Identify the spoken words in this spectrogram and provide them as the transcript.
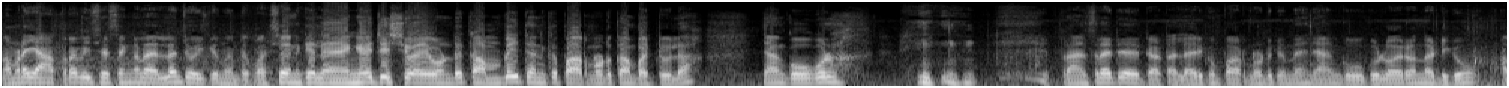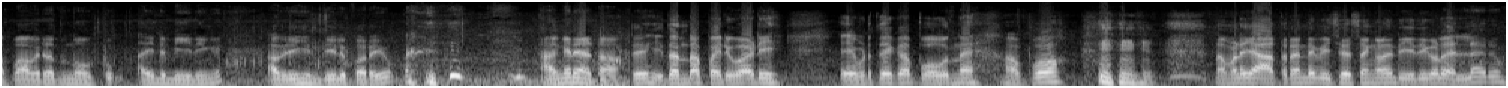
നമ്മുടെ യാത്രാ വിശേഷങ്ങളെല്ലാം ചോദിക്കുന്നുണ്ട്. പക്ഷെ എനിക്ക് ലാംഗ്വേജ് ഇഷ്യൂ ആയതുകൊണ്ട് കംപ്ലീറ്റ് എനിക്ക് പറഞ്ഞു കൊടുക്കാൻ പറ്റൂല. ഞാൻ ഗൂഗിൾ ട്രാൻസ്ലേറ്റ് ചെയ്തിട്ടാട്ടോ എല്ലാവർക്കും പറഞ്ഞു കൊടുക്കുന്നത് ഞാൻ ഗൂഗിളിൽ ഓരോന്ന് അടിക്കും അപ്പോൾ അവരത് നോക്കും. അതിന്റെ മീനിങ് അവർ ഹിന്ദിയിൽ പറയും. അങ്ങനെ കേട്ടോ ഇതെന്താ പരിപാടി? എവിടത്തേക്കാണ് പോകുന്നത് അപ്പോൾ നമ്മുടെ യാത്രേന്റെ വിശേഷങ്ങളും രീതികളും എല്ലാവരും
